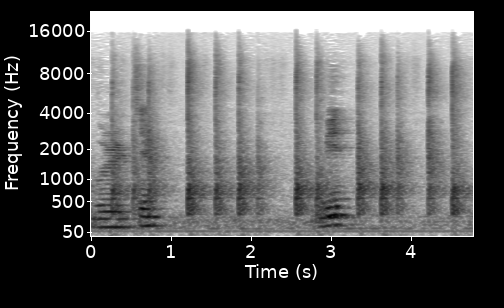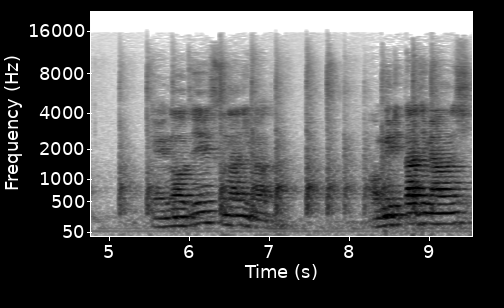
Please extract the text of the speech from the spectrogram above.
물질 및 에너지 순환이 일어나다. 엄밀히 따지면 시-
